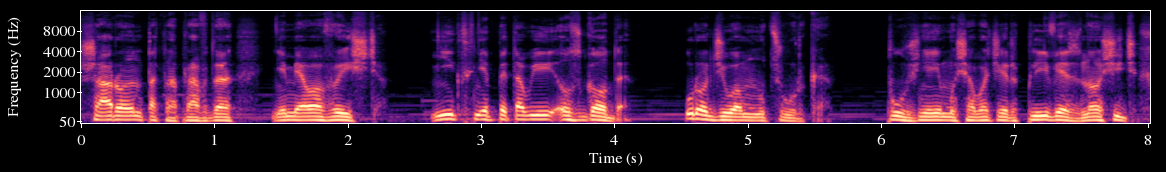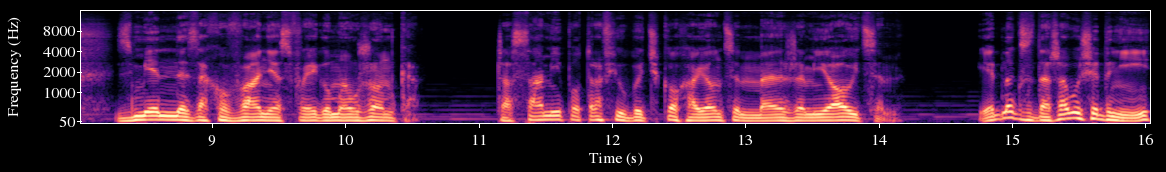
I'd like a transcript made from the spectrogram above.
Sharon tak naprawdę nie miała wyjścia. Nikt nie pytał jej o zgodę. Urodziła mu córkę. Później musiała cierpliwie znosić zmienne zachowania swojego małżonka. Czasami potrafił być kochającym mężem i ojcem. Jednak zdarzały się dni,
